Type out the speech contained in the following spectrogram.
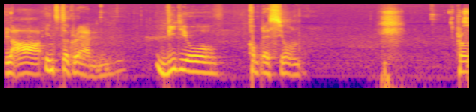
bla, Instagram, Videokompression. ProRes.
